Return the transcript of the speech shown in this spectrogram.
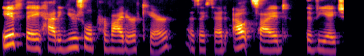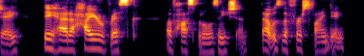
if they had a usual provider of care, as I said, outside the VHA, they had a higher risk of hospitalization. That was the first finding.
